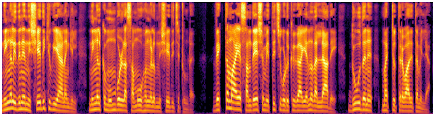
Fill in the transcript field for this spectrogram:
നിങ്ങൾ ഇതിനെ നിഷേധിക്കുകയാണെങ്കിൽ നിങ്ങൾക്ക് മുമ്പുള്ള സമൂഹങ്ങളും നിഷേധിച്ചിട്ടുണ്ട്. വ്യക്തമായ സന്ദേശം എത്തിച്ചുകൊടുക്കുക എന്നതല്ലാതെ ദൂതന് മറ്റുത്തരവാദിത്തമില്ല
